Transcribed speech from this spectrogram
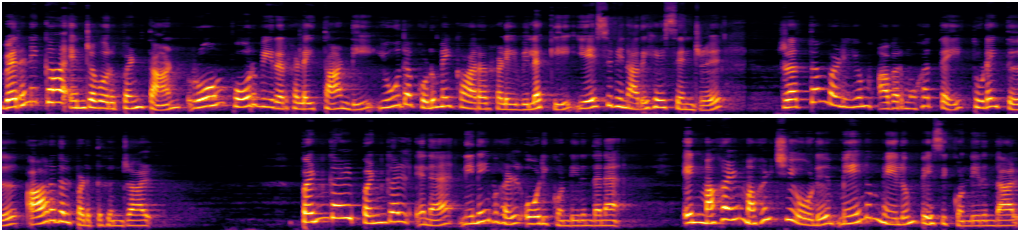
வெரனிகா என்ற ஒரு பெண் தான் ரோம் போர் வீரர்களை தாண்டி யூத கொடுமைக்காரர்களை விலக்கி இயேசுவின் அருகே சென்று இரத்தம் வழியும் அவர் முகத்தை துடைத்து ஆறுதல் படுத்துகின்றாள். பெண்கள் பெண்கள் என நினைவுகள் ஓடிக்கொண்டிருந்தன. என் மகள் மகிழ்ச்சியோடு மேலும் மேலும் பேசிக்கொண்டிருந்தாள்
